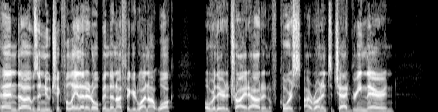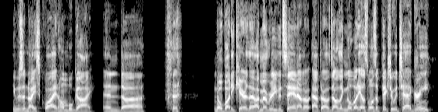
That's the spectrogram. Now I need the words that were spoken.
and uh, it was a new Chick fil A that had opened, and I figured why not walk over there to try it out. And of course, I run into Chad Green there, and he was a nice, quiet, humble guy. And uh, nobody cared that. I remember even saying after, after I was done, I was like, nobody else wants a picture with Chad Green?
